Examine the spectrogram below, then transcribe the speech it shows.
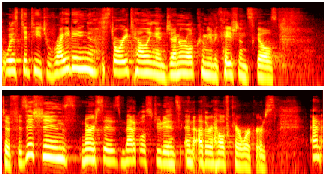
was to teach writing, storytelling, and general communication skills to physicians, nurses, medical students, and other healthcare workers. And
